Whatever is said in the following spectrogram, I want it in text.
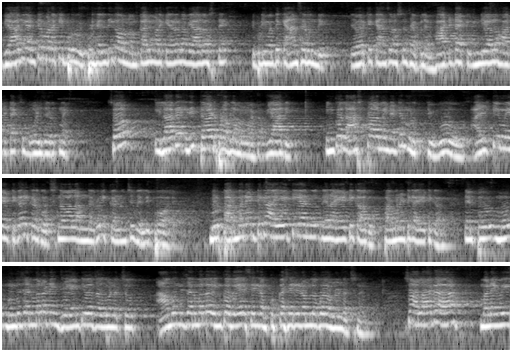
వ్యాధి అంటే మనకి ఇప్పుడు ఇప్పుడు హెల్తీగా ఉన్నాం కానీ మనకి ఏదైనా వ్యాధి వస్తే ఇప్పుడు ఈ మధ్య క్యాన్సర్ ఉంది. ఎవరికి క్యాన్సర్ వస్తే చెప్పలేము హార్ట్ అటాక్ ఇండియాలో హార్ట్ అటాక్స్ బోల్డ్ జరుగుతున్నాయి. సో ఇలాగ ఇది థర్డ్ ప్రాబ్లం అనమాట వ్యాధి. ఇంకో లాస్ట్ ప్రాబ్లం ఏంటంటే మృత్యువు. అల్టిమేట్గా ఇక్కడికి వచ్చిన వాళ్ళందరూ ఇక్కడ నుంచి వెళ్ళిపోవాలి. మీరు పర్మనెంట్గా ఐఐటి అని నేను ఐఐటి కాదు. పర్మనెంట్గా ఐఐటి కాదు. నేను ము- ముందు జన్మలో నేను జేఎన్టీలో చదవడచ్చు ఆ ముందు జన్మలో ఇంకో వేరే శరీరం కుక్క శరీరంలో కూడా ఉండొచ్చు నేను సో అలాగా మనవి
